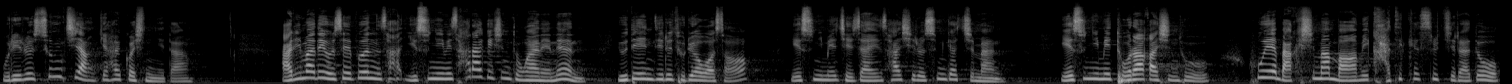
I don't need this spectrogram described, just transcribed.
우리를 숨지 않게 할 것입니다. 아리마대 요셉은 사- 예수님이 살아계신 동안에는 유대인들이 두려워서 예수님의 제자인 사실을 숨겼지만 예수님이 돌아가신 후 후에 막심한 마음이 가득했을지라도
